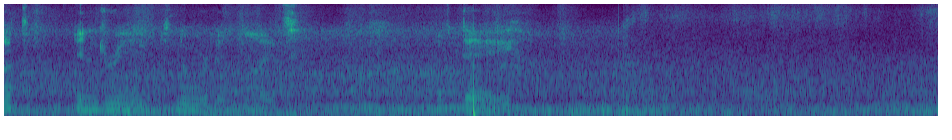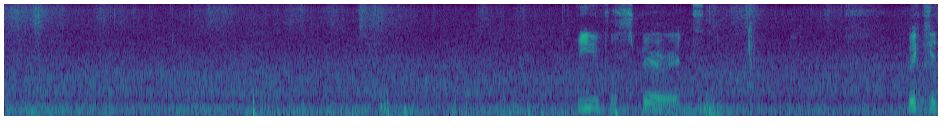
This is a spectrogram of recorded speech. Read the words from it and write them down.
not in dreams nor in light of day. Evil spirits, wicked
